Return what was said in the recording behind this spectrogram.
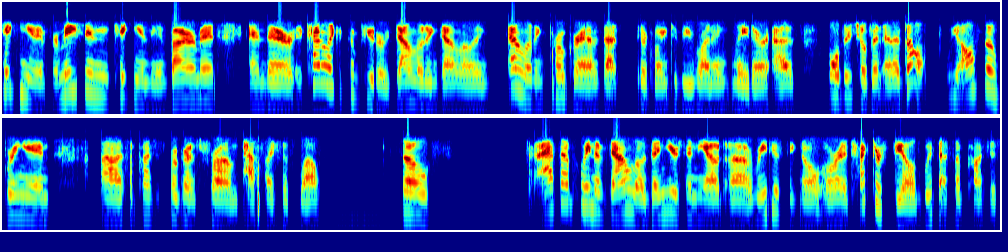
taking in information, taking in the environment, and they're kind of like a computer, downloading, downloading, downloading programs that they're going to be running later as older children and adults. We also bring in uh, subconscious programs from past life as well. So at that point of download, then you're sending out a radio signal or an attractor field with that subconscious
